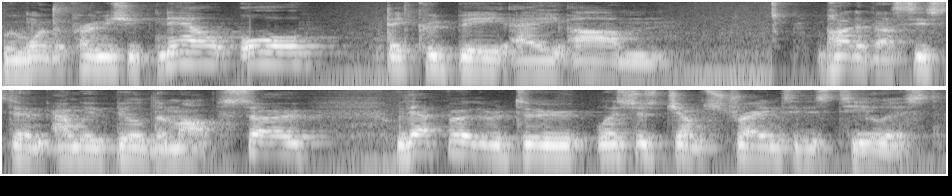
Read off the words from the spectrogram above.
We want the premiership now, or they could be a um, part of our system, and we build them up. So without further ado, let's just jump straight into this tier list.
